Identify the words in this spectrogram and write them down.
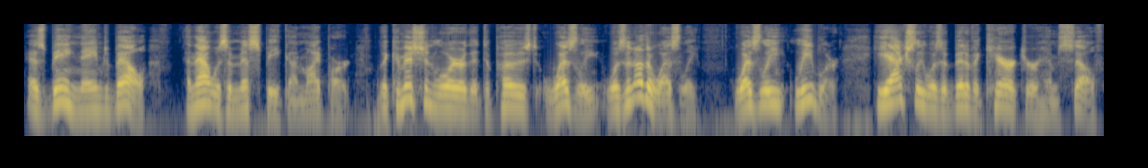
as being named Bell, and that was a misspeak on my part. The commission lawyer that deposed Wesley was another Wesley, Wesley Liebler. He actually was a bit of a character himself.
